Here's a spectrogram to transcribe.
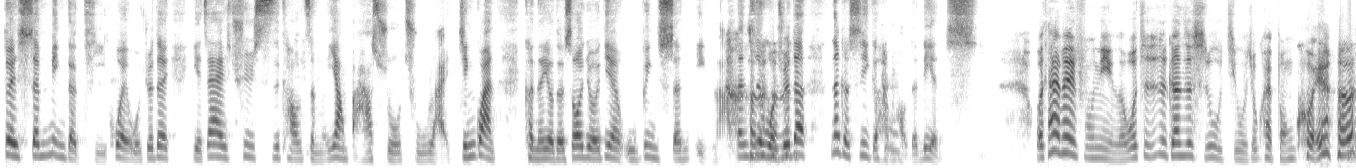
对生命的体会。我觉得也在去思考怎么样把它说出来，尽管可能有的时候有一点无病呻吟啦，但是我觉得 那个是一个很好的练习。我太佩服你了，我只日更这十五集我就快崩溃了，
